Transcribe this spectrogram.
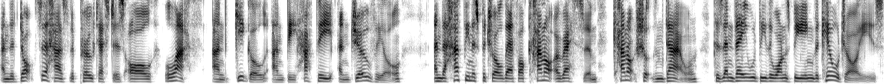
and the Doctor has the protesters all laugh and giggle and be happy and jovial and the Happiness Patrol therefore cannot arrest them, cannot shut them down, because then they would be the ones being the killjoys.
